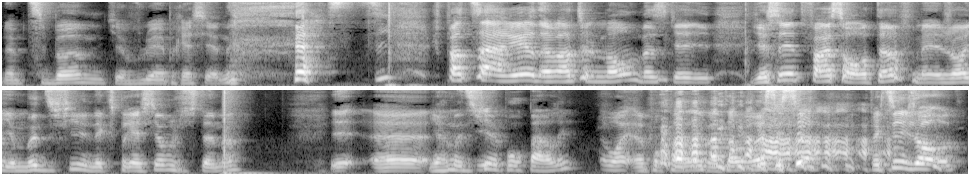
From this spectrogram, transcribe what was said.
d'un petit bum qui a voulu impressionner. Je suis parti à rire devant tout le monde parce qu'il il essayait de faire son tough, mais genre il a modifié une expression justement. Et, euh, Il a modifié un pour parler. Ouais, euh, pour parler, mettons. Ouais, c'est ça. Fait que tu sais, genre,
